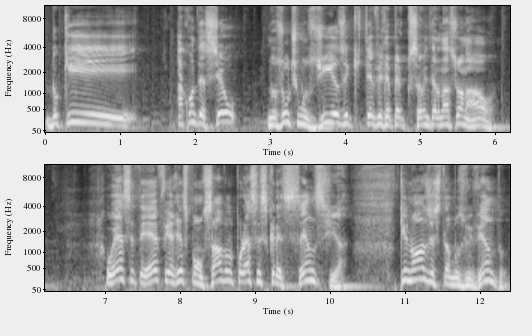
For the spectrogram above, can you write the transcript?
do que aconteceu nos últimos dias e que teve repercussão internacional. O STF é responsável por essa excrescência que nós estamos vivendo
